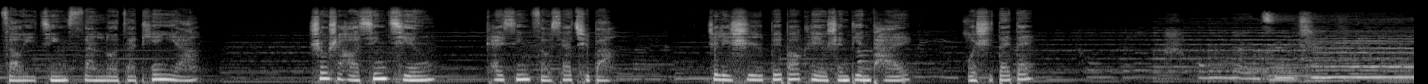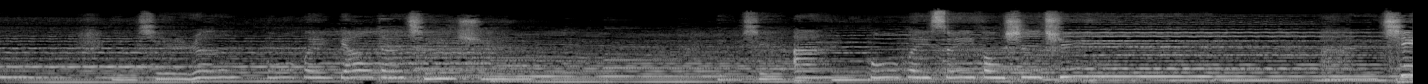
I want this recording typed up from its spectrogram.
早已经散落在天涯。收拾好心情，开心走下去吧。这里是背包客有声电台，我是呆呆。有些人不会表达情绪，有些爱不会随风逝去，爱情。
